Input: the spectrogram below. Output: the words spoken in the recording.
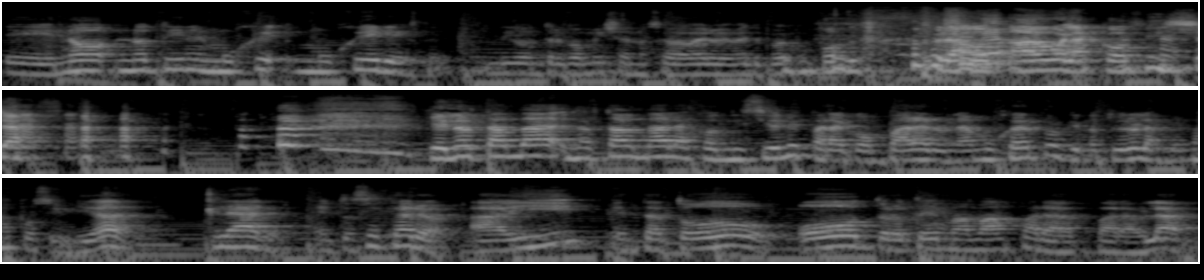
eh, no, no tienen muje- mujeres, digo entre comillas, no se va a ver obviamente por un podcast, pero hago, hago las comillas. que no están, da- no estaban dadas las condiciones para comparar a una mujer porque no tuvieron las mismas posibilidades. Claro. Entonces, claro, ahí está todo otro tema más para, para hablar.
